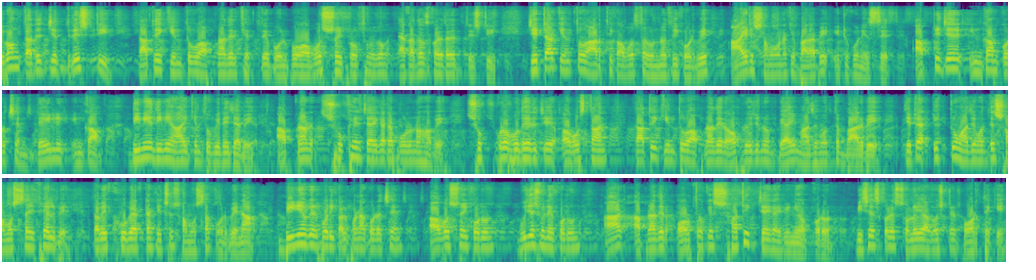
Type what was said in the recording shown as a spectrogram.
এবং তাদের যে দৃষ্টি তাতে কিন্তু আপনাদের ক্ষেত্রে বলব অবশ্যই প্রথম এবং একাদশ করে তাদের দৃষ্টি, যেটা কিন্তু আর্থিক অবস্থার উন্নতি করবে, আয়ের সম্ভাবনাকে বাড়াবে এটুকু নিশ্চিত। আপনি যে ইনকাম করছেন ডেইলি ইনকাম দিনে দিনে আয় কিন্তু বেড়ে যাবে। আপনার সুখের জায়গাটা পূর্ণ হবে। শুক্রবোধের যে অবস্থান তাতে কিন্তু আপনাদের অপ্রয়োজনীয় ব্যয় মাঝে মধ্যে বাড়বে, যেটা একটু মাঝে মধ্যে সমস্যায় ফেলবে, তবে খুব একটা কিছু সমস্যা করবে না। বিনিয়োগের পরিকল্পনা করেছেন, অবশ্যই করুন, বুঝে শুনে করুন, আর আপনাদের অর্থকে সঠিক জায়গায় বিনিয়োগ করুন। বিশেষ করে ষোলোই আগস্টের পর থেকে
